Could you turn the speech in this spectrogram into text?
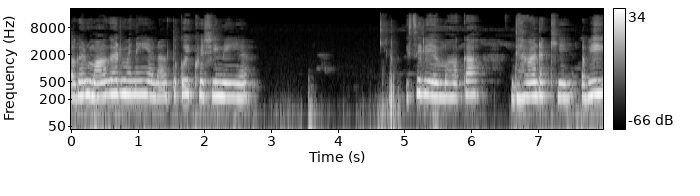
अगर माँ घर में नहीं है ना तो कोई खुशी नहीं है। इसीलिए माँ का ध्यान रखिए। अभी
